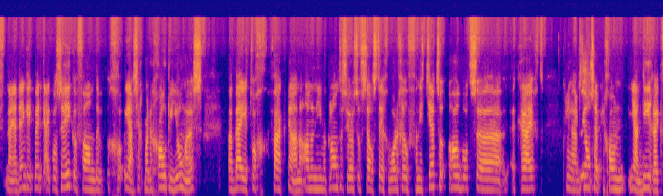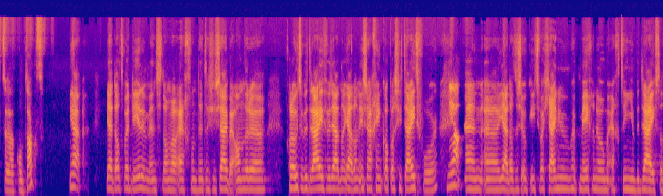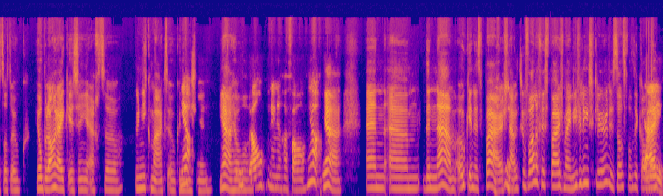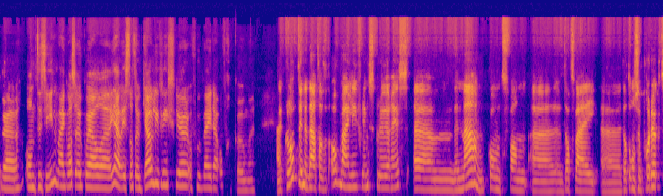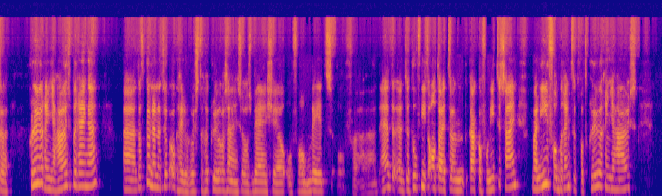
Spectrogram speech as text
nou ja, denk ik, weet ik eigenlijk wel zeker van de, ja, zeg maar de grote jongens, waarbij je toch vaak nou, een anonieme klantenservice of zelfs tegenwoordig heel veel van die chatrobots uh, krijgt. Klopt. bij ons heb je gewoon ja, direct uh, contact. Ja. ja, dat waarderen mensen dan wel echt. Want net als je zei, bij andere grote bedrijven, ja, dan, ja, dan is daar geen capaciteit voor. Ja. En uh, ja, dat is ook iets wat jij nu hebt meegenomen echt in je bedrijf. Dat dat ook heel belangrijk is en je echt uniek maakt ook in ja. die zin. Ja, heel wel in ieder geval. Ja. Ja. En um, de naam ook in het paars. Nou, toevallig is paars mijn lievelingskleur, dus dat vond ik al leuk uh, om te zien. Maar ik was ook wel, ja, is dat ook jouw lievelingskleur of hoe ben je daar opgekomen? Het klopt inderdaad dat het ook mijn lievelingskleur is. Um, de naam komt van uh, dat wij dat onze producten kleur in je huis brengen. Uh, dat kunnen natuurlijk ook hele rustige kleuren zijn, zoals beige of roomwit. Of, het hoeft niet altijd een cacophonie te zijn, maar in ieder geval brengt het wat kleur in je huis.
